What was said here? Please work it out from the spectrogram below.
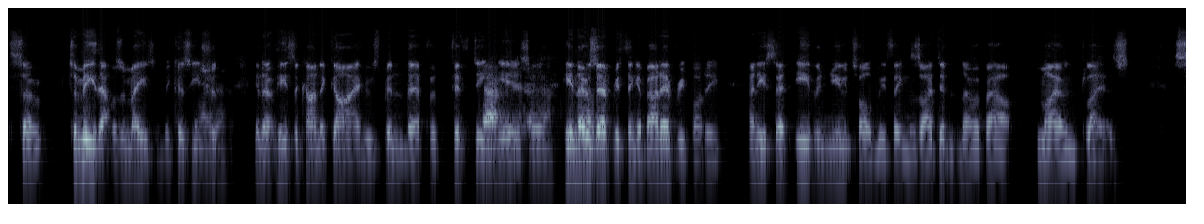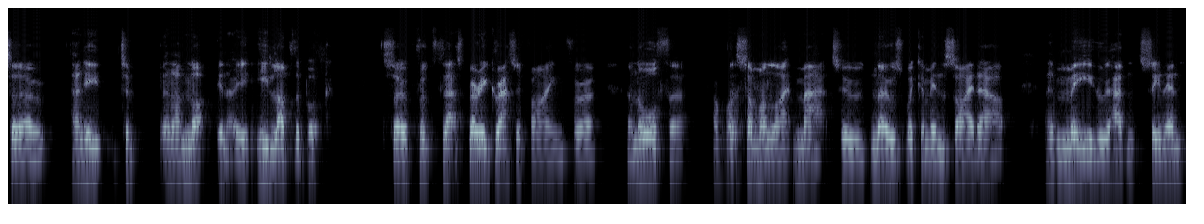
So to me, that was amazing because he Yeah, should, yeah. you know, he's the kind of guy who's been there for 15 Yeah, years. He knows everything about everybody. And he said, even you told me things I didn't know about my own players. So, and he, to, and I'm not, you know, he, he loved the book. So for, that's very gratifying for an author that someone like Matt, who knows Wycombe inside out, and me, who hadn't seen any,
